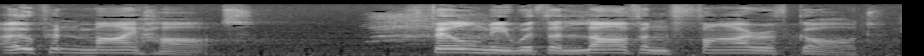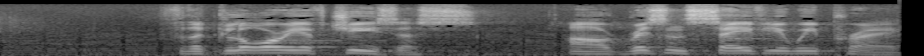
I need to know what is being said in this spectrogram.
Open my heart. Fill me with the love and fire of God. For the glory of Jesus, our risen Saviour, we pray.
